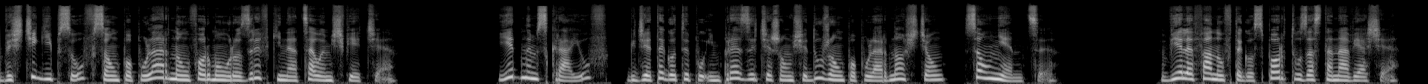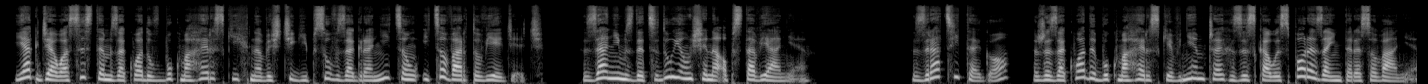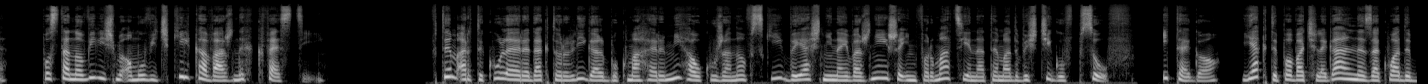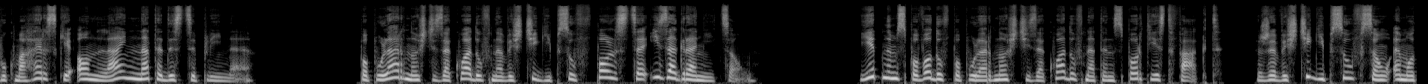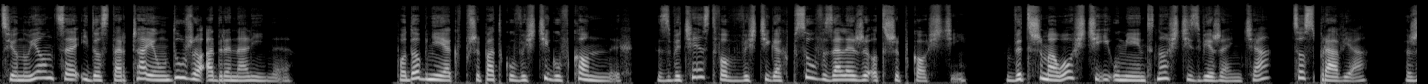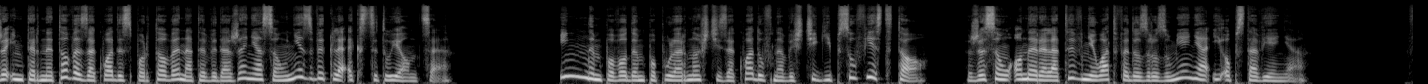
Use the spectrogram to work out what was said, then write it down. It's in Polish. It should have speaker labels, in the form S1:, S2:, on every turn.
S1: Wyścigi psów są popularną formą rozrywki na całym świecie. Jednym z krajów, gdzie tego typu imprezy cieszą się dużą popularnością, są Niemcy. Wiele fanów tego sportu zastanawia się, jak działa system zakładów bukmacherskich na wyścigi psów za granicą i co warto wiedzieć, zanim zdecydują się na obstawianie. Z racji tego, że zakłady bukmacherskie w Niemczech zyskały spore zainteresowanie, postanowiliśmy omówić kilka ważnych kwestii. W tym artykule redaktor Legal Bookmacher Michał Kurzanowski wyjaśni najważniejsze informacje na temat wyścigów psów i tego, jak typować legalne zakłady bukmacherskie online na tę dyscyplinę. Popularność zakładów na wyścigi psów w Polsce i za granicą. Jednym z powodów popularności zakładów na ten sport jest fakt, że wyścigi psów są emocjonujące i dostarczają dużo adrenaliny. Podobnie jak w przypadku wyścigów konnych, zwycięstwo w wyścigach psów zależy od szybkości, wytrzymałości i umiejętności zwierzęcia, co sprawia, że internetowe zakłady sportowe na te wydarzenia są niezwykle ekscytujące. Innym powodem popularności zakładów na wyścigi psów jest to, że są one relatywnie łatwe do zrozumienia i obstawienia.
